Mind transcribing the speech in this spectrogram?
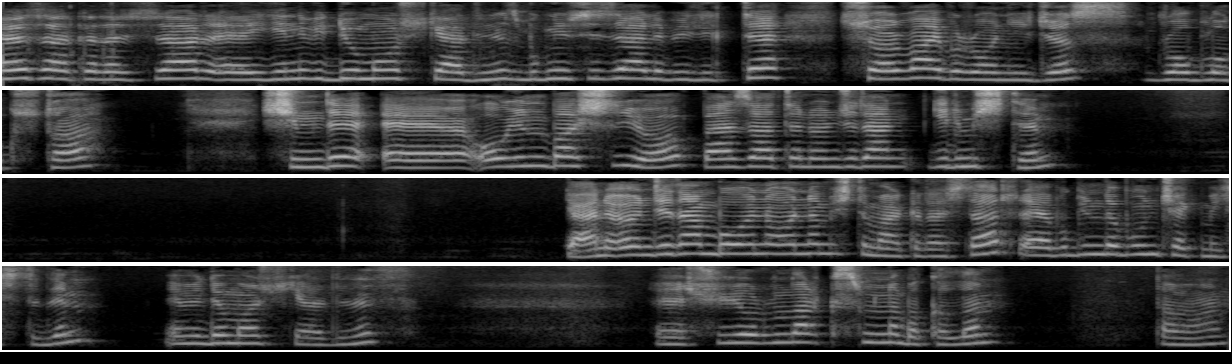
Evet arkadaşlar e, yeni videoma hoş geldiniz. Bugün sizlerle birlikte Survivor oynayacağız Roblox'ta. Şimdi e, oyun başlıyor. Ben zaten önceden girmiştim. Yani önceden bu oyunu oynamıştım arkadaşlar. E, bugün de bunu çekmek istedim. Benim videoma hoş geldiniz. Şu yorumlar kısmına bakalım. Tamam.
